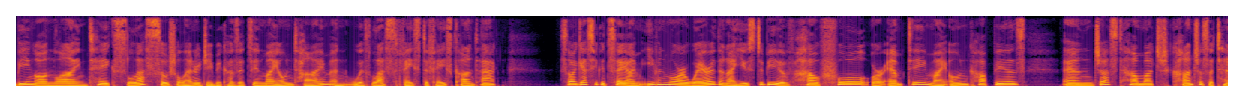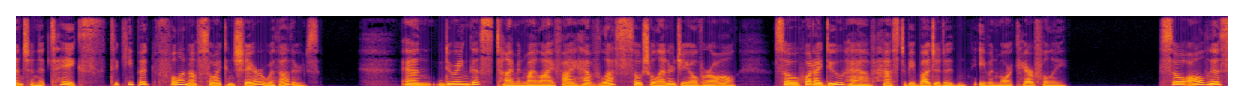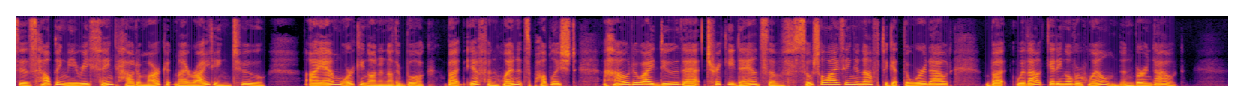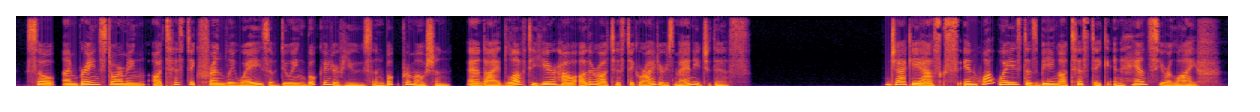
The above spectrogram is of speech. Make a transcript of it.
being online takes less social energy because it's in my own time and with less face to face contact. So I guess you could say I'm even more aware than I used to be of how full or empty my own cup is and just how much conscious attention it takes to keep it full enough so I can share with others. And during this time in my life, I have less social energy overall so what I do have has to be budgeted even more carefully. So all this is helping me rethink how to market my writing too. I am working on another book, but if and when it's published, how do I do that tricky dance of socializing enough to get the word out, but without getting overwhelmed and burned out? So I'm brainstorming autistic friendly ways of doing book interviews and book promotion and I'd love to hear how other autistic writers manage this. Jackie asks, In what ways does being autistic enhance your life?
